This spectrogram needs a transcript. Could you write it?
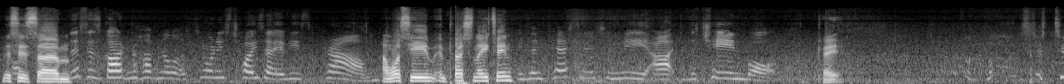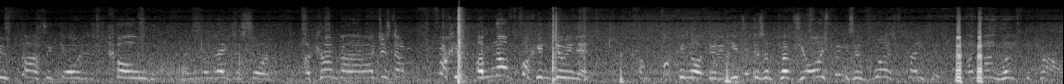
This is um, This is Gordon Hubnall throwing his toys out of his pram. and what's he impersonating? He's impersonating me at the chain walk. Okay. Oh, it's just too far to go and it's cold and my legs are sore. I can't go I just I'm fucking I'm not fucking doing it. I'm fucking not doing it. You did this on purpose. You always bring me to the worst places. I'm going home to the car.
